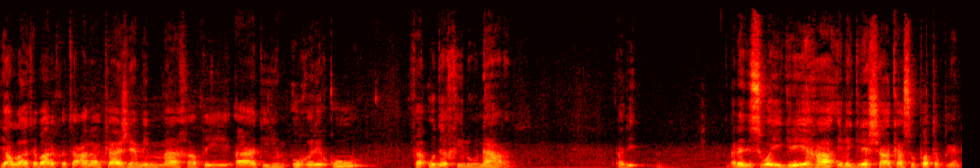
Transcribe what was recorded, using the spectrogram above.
i Allah tabarak wa ta'ala kaže mimma khati'atihim ugriku fa udakhilu naran. Radi, radi svojih grijeha ili grešaka su potopljeni.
